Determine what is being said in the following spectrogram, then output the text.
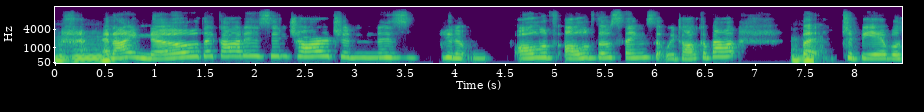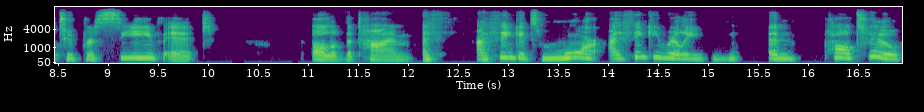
mm-hmm. and I know that God is in charge and is you know all of all of those things that we talk about mm-hmm. but to be able to perceive it all of the time i th- i think it's more i think he really and paul too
